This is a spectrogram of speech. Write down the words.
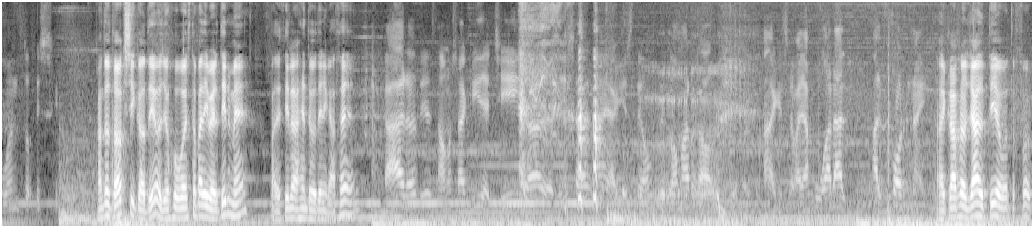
cuánto. Es que. ¿Cuánto tóxico, tío? Yo juego esto para divertirme, ¿eh? para decirle a la gente lo que tiene que hacer. Claro, tío, estamos aquí de chicas, de risas, ¿no? y aquí este hombre todo amargado. tío. Nada, que se vaya a jugar al, al Fortnite. Al Clash Royale, tío, what the fuck.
